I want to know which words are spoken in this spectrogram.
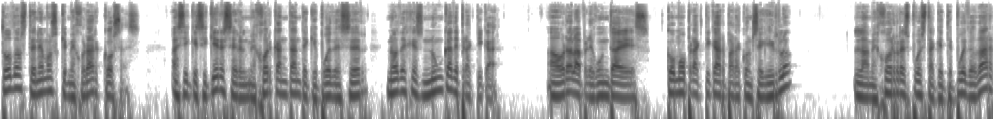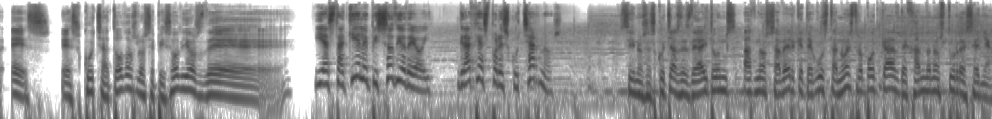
todos tenemos que mejorar cosas. Así que si quieres ser el mejor cantante que puedes ser, no dejes nunca de practicar. Ahora la pregunta es, ¿cómo practicar para conseguirlo? La mejor respuesta que te puedo dar es, escucha todos los episodios de... Y hasta aquí el episodio de hoy. Gracias por escucharnos. Si nos escuchas desde iTunes, haznos saber que te gusta nuestro podcast dejándonos tu reseña.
